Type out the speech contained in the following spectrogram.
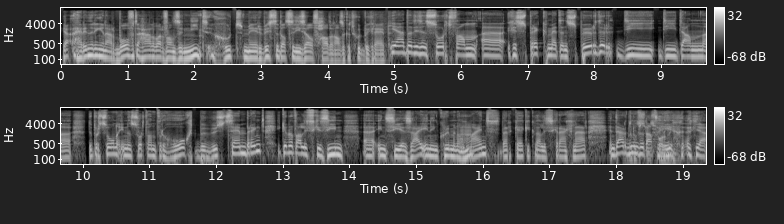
ja, herinneringen naar boven te halen waarvan ze niet goed meer wisten dat ze die zelf hadden, als ik het goed begrijp. Ja, dat is een soort van uh, gesprek met een speurder die, die dan uh, de personen in een soort van verhoogd bewustzijn brengt. Ik heb dat al eens gezien uh, in CSI, in, in Criminal mm -hmm. Minds. Daar kijk ik wel eens graag naar. En daar doen, ze dat heel, ja,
